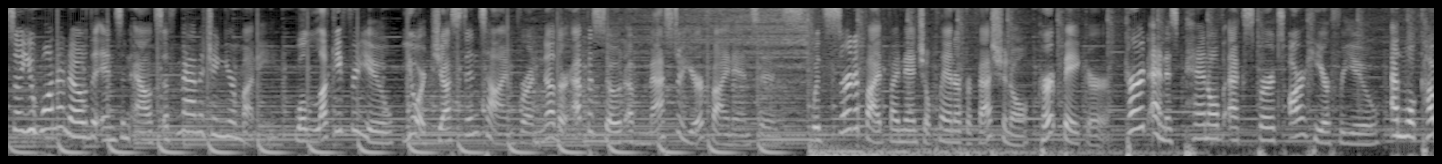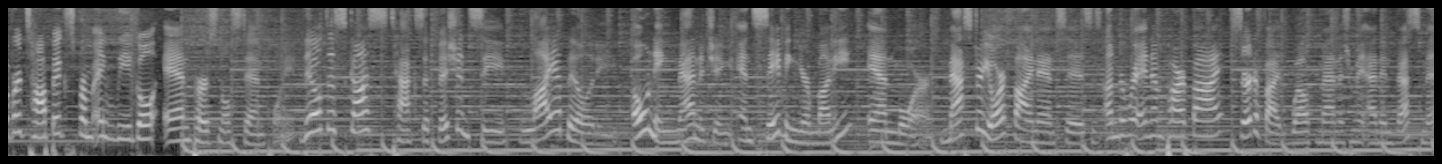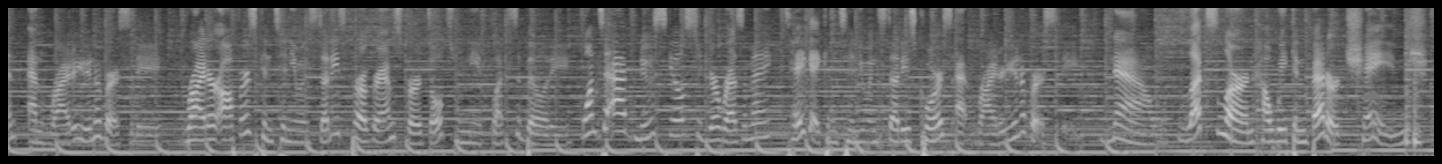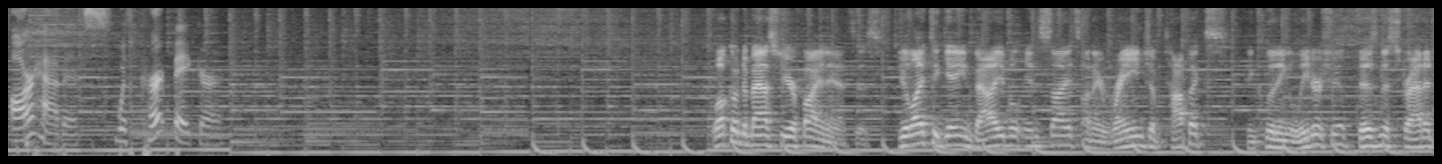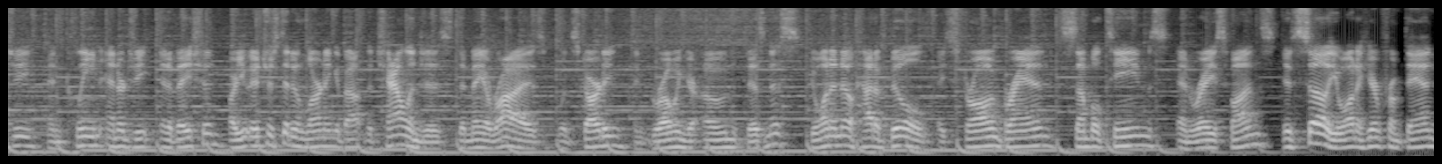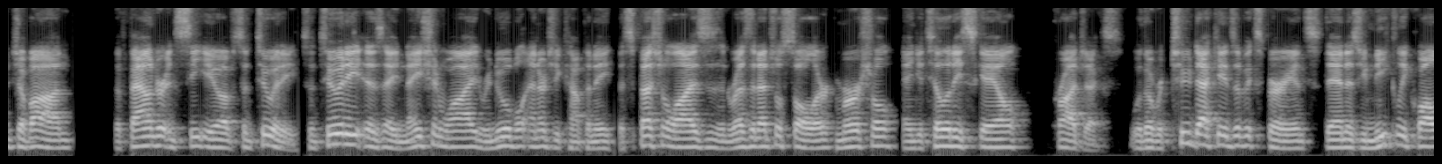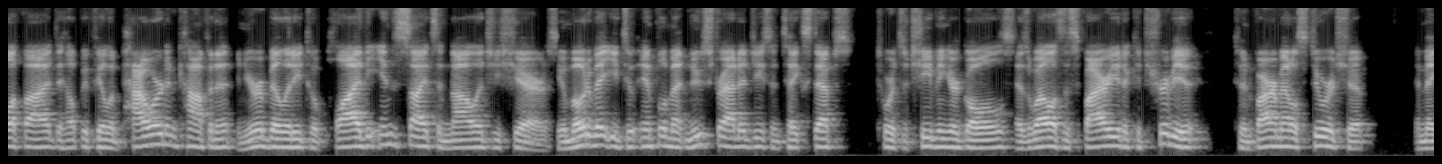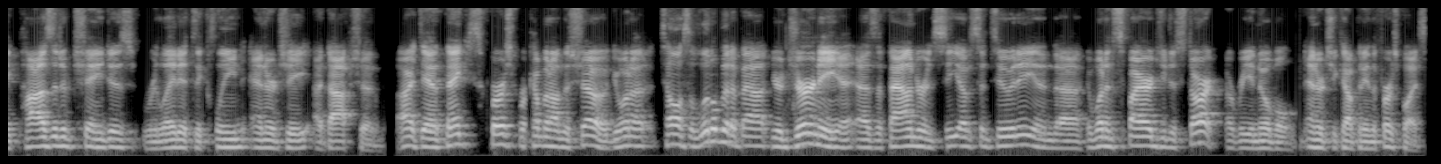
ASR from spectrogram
So, you want to know the ins and outs of managing your money? Well, lucky for you, you're just in time for another episode of Master Your Finances with certified financial planner professional Kurt Baker. Kurt and his panel of experts are here for you and will cover topics from a legal and personal standpoint. They'll discuss tax efficiency, liability, owning, managing, and saving your money, and more. Master Your Finances is underwritten in part by Certified Wealth Management and Investment and Rider University. Rider offers continuing studies programs for adults who need flexibility. Want to add new skills to your resume? Take a continuing studies course at Rider University. Now, let's learn how we can better change our habits with Kurt Baker. Welcome to Master Your Finances. Do you like to gain valuable insights on a range of topics, including leadership, business strategy, and clean energy innovation? Are you interested in learning about the challenges that may arise when starting and growing your own business? Do you want to know how to build a strong brand, assemble teams, and raise funds? If so, you want to hear from Dan Javan, the founder and CEO of Suntuity. Suntuity is a nationwide renewable energy company that specializes in residential solar, commercial, and utility scale projects. With over two decades of experience, Dan is uniquely qualified to help you feel empowered and confident in your ability to apply the insights and knowledge he shares. He'll motivate you to implement new strategies and take steps towards achieving your goals, as well as inspire you to contribute to environmental stewardship and make positive changes related to clean energy adoption. All right, Dan, thanks first for coming on the show. Do you want to tell us a little bit about your journey as the founder and CEO of Suntuity and, uh, what inspired you to start a renewable energy company in the first place?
